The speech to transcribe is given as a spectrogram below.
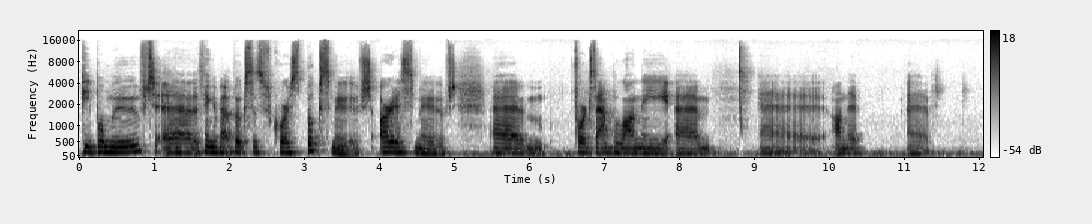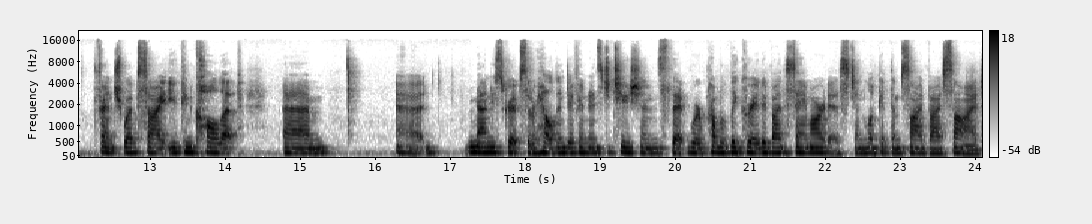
People moved. Uh, the thing about books is, of course, books moved, artists moved. Um, for example, on the um, uh, on the uh, French website, you can call up um, uh, manuscripts that are held in different institutions that were probably created by the same artist and look at them side by side.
